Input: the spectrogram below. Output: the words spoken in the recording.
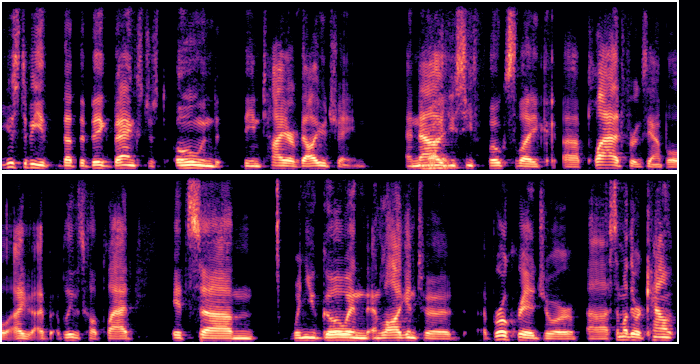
it used to be that the big banks just owned the entire value chain. And now Right. you see folks like uh, Plaid, for example. I, I believe it's called Plaid. It's um, when you go and, and log into a, a brokerage or uh, some other account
